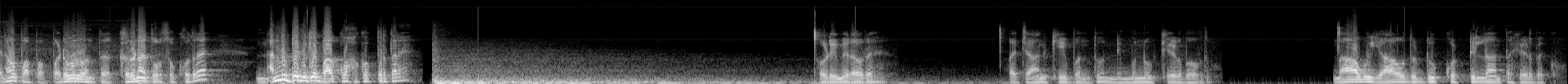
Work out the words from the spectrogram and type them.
ಏನೋ ಪಾಪ ಬಡವರು ಅಂತ ಕರುಣ ತೋರ್ಸೋಕೆ ಹೋದ್ರೆ ನನ್ನ ಬೆನ್ನಿಗೆ ಬಾಕು ಹಾಕೋಕ್ ಬರ್ತಾರೆ. ನೋಡಿ ಮೀರವ್ರೆ ಆ ಜಾನಕಿ ಬಂದು ನಿಮ್ಮನ್ನು ಕೇಳಬಹುದು. ನಾವು ಯಾವ ದುಡ್ಡು ಕೊಟ್ಟಿಲ್ಲ ಅಂತ ಹೇಳಬೇಕು.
